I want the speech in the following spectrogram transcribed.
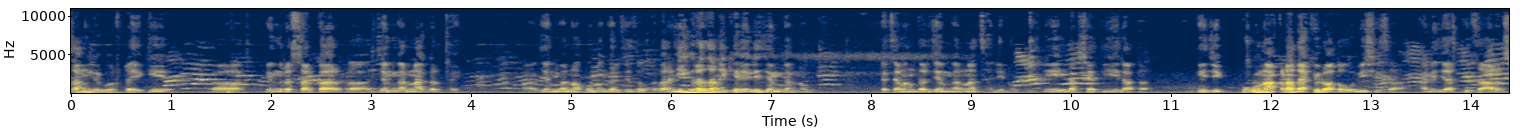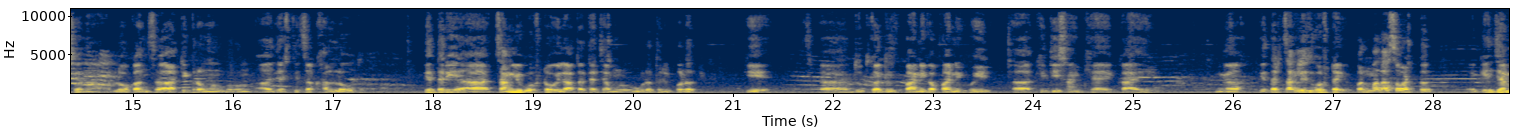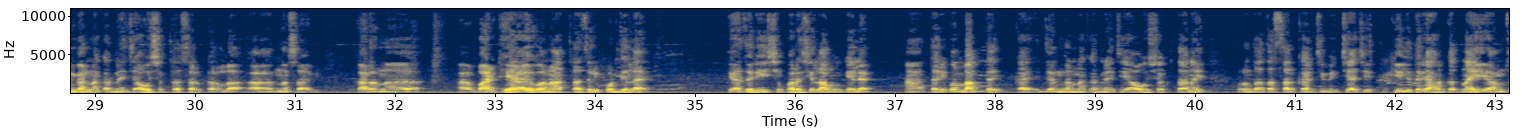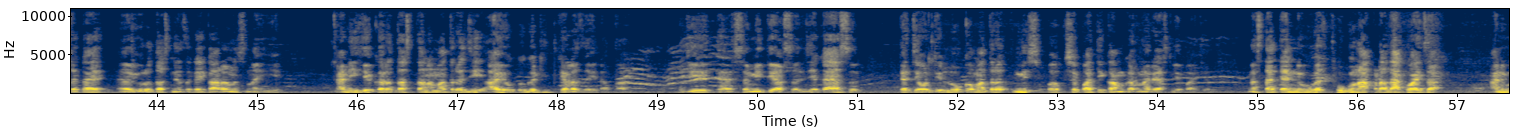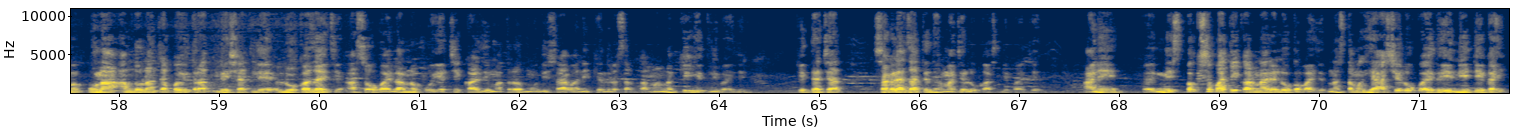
चांगली गोष्ट आहे की केंद्र सरकार जनगणना करत आहे जनगणना होणं गरजेचं होतं. कारण इंग्रजाने केलेली जनगणना होती. त्याच्यानंतर जनगणनाच झाली नव्हती. ते लक्षात येईल आता की जी फुगून आकडा दाखवला होता ओबीसीचा आणि जास्तीचं आरक्षण लोकांचं अतिक्रमण करून जास्तीचं खाल्लं होतं. ते तरी चांगली गोष्ट होईल आता. त्याच्यामुळे उघडं तरी पडत की दूध का दूध पाणी का पाणी होईल किती संख्या आहे काय आहे. हे तर चांगलीच गोष्ट आहे. पण मला असं वाटतं की जनगणना करण्याची आवश्यकता सरकारला नसावी. कारण बाठी आयोगानं आत्ताच रिपोर्ट दिलाय. त्या जरी शिफारशी लागू केल्या तरी पण भागताय काय जनगणना करण्याची आवश्यकता नाही. परंतु आता सरकारची इच्छाच आहे. केली तरी हरकत नाहीये आमचं काय विरोध असण्याचं काही कारणच नाहीये. आणि हे करत असताना मात्र जी आयोग गठीत केला जाईल आता जी समिती असेल जे काय असेल त्याच्यावरती लोक मात्र निष्पक्षपाती काम करणारे असले पाहिजेत. नसता त्यांनी उगत फुगून आकडा दाखवायचा. आणि मग पुन्हा आंदोलनाच्या पवित्रात देशातले लोक जायचे. असं व्हायला नको. याची काळजी मात्र मोदी साहेबांनी केंद्र सरकारनं नक्की घेतली पाहिजे की त्याच्यात सगळ्या जाती धर्माचे लोक असले पाहिजेत आणि निष्पक्षपाती करणारे लोक पाहिजेत. नसता मग हे असे लोक आहेत हे नेते काही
